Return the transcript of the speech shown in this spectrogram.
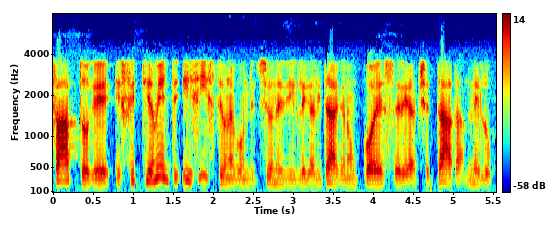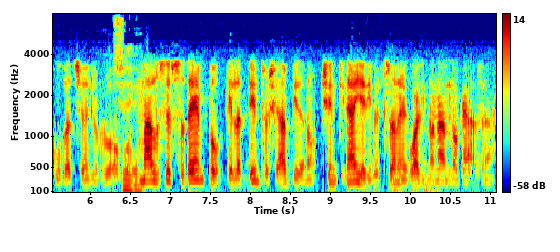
fatto che effettivamente esiste una condizione di illegalità che non può essere accettata nell'occupazione di un luogo, sì. ma allo stesso tempo che là dentro ci abitano centinaia di persone le quali non hanno casa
